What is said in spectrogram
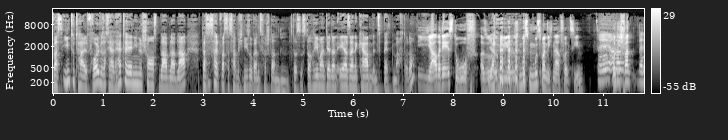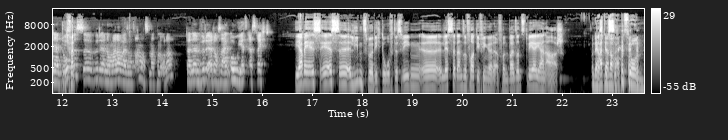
Was ihn total freut, er sagt, ja, da hat er ja nie eine Chance, bla bla bla. Das ist halt was, das habe ich nie so ganz verstanden. Das ist doch jemand, der dann eher seine Kerben ins Bett macht, oder? Ja, aber der ist doof. Also Ja. irgendwie, das muss, muss man nicht nachvollziehen. Nee, Und aber ich fand- wenn er doof fand- ist, äh, würde er normalerweise was anderes machen, oder? Dann, dann würde er doch sagen, oh, jetzt erst recht. Ja, aber er ist, er ist äh, liebenswürdig doof, deswegen äh, lässt er dann sofort die Finger davon, weil sonst wäre er ja ein Arsch. Und er Das hat ja noch Optionen.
